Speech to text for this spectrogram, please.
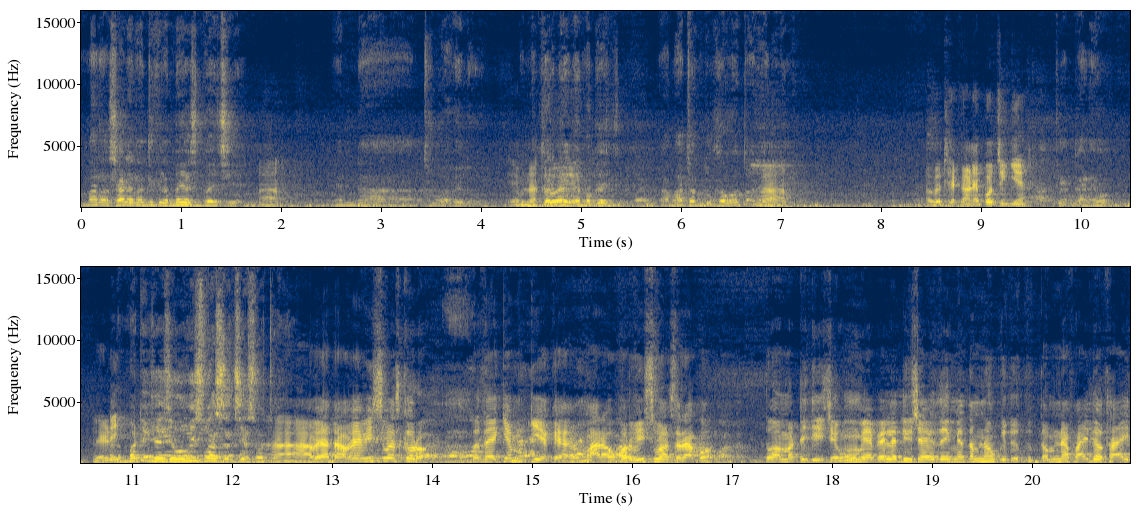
અમારા શાળાના દીકરા મહેશભાઈ છે. હા. એમના થ્રુ આવેલું. એમના થ્રુ મગજ માથા દુખાવો હતો ને? હવે ઠેકાણે પહોંચી ગયા? ઠેકાણે રેડી મટી જાય છે વિશ્વાસ છે હા હવે હવે વિશ્વાસ કરો. બધા કેમ કહે કે મારા ઉપર વિશ્વાસ રાખો તો આ મટી જાય છે. હું મેં પહેલે દિવસે આવ્યો તો મેં તમને શું કીધું હતું? તમને ફાયદો થાય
